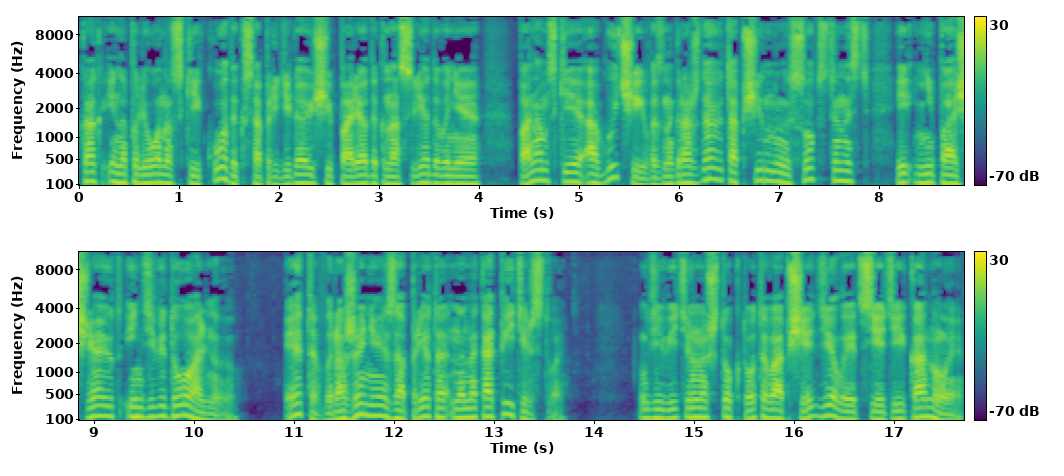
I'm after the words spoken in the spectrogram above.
Как и Наполеоновский кодекс, определяющий порядок наследования, панамские обычаи вознаграждают общинную собственность и не поощряют индивидуальную. Это выражение запрета на накопительство. Удивительно, что кто-то вообще делает сети и каноэ.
